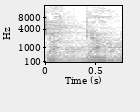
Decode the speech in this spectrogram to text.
Shut down.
